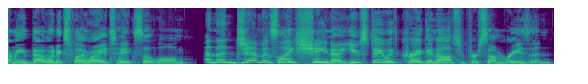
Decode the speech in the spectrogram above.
I mean, that would explain why it takes so long. And then Jem is like, Shana, you stay with Craig and Aja for some reason.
